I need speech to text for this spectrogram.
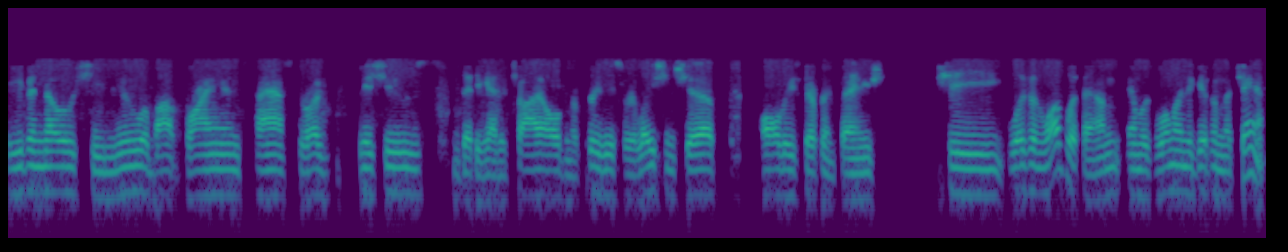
Even though she knew about Brian's past drug issues, that he had a child in a previous relationship, all these different things, she was in love with him and was willing to give him a chance.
